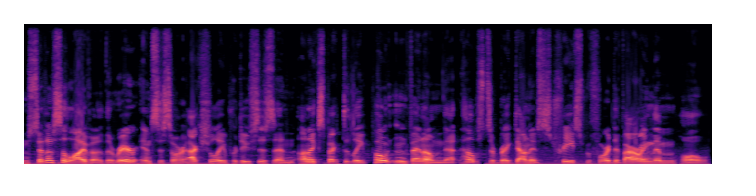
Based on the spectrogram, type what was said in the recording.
Instead of saliva, the rare Incisaur actually produces an unexpectedly potent venom that helps to break down its treats before devouring them whole.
